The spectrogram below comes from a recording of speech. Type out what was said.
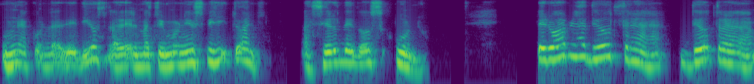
una con la de Dios, la del matrimonio espiritual, hacer de dos uno. Pero habla de otra, de otra,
